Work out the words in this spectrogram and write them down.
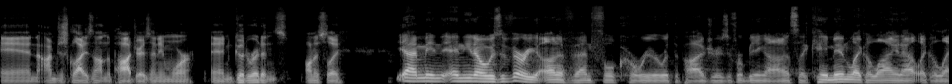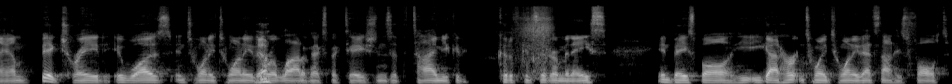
and I'm just glad he's not in the Padres anymore. And good riddance, honestly. Yeah, I mean, and you know, it was a very uneventful career with the Padres, if we're being honest. Like, came in like a lion, out like a lamb. Big trade it was in 2020. There Yeah. were a lot of expectations at the time. You could could have considered him an ace in baseball. He, he got hurt in 2020. That's not his fault.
